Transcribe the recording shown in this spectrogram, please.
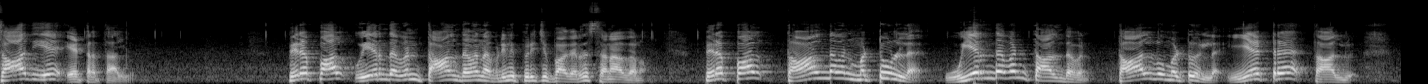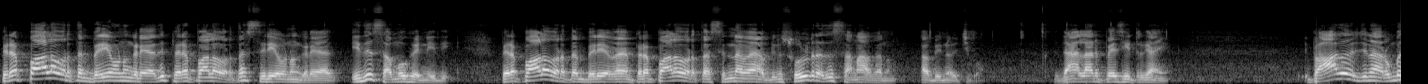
சாதிய ஏற்றத்தாழ்வு. பிறப்பால் உயர்ந்தவன் தாழ்ந்தவன் அப்படின்னு பிரித்து பார்க்கறது சனாதனம். பிறப்பால் தாழ்ந்தவன் மட்டும் இல்லை உயர்ந்தவன் தாழ்ந்தவன். தாழ்வு மட்டும் இல்லை ஏற்ற தாழ்வு. பிறப்பால் ஒருத்தன் பெரியவனும் கிடையாது பிறப்பால் ஒருத்தன் சிறியவனும் கிடையாது. இது சமூக நீதி. பிறப்பால் ஒருத்தன் பெரியவன் பிறப்பால் ஒருத்தன் சின்னவன் அப்படின்னு சொல்கிறது சனாதனம் அப்படின்னு வச்சுக்கோ இதுதான் எல்லாரும் பேசிகிட்டு இருக்காங்க. இப்போ ஆதவர்ஜுனா ரொம்ப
